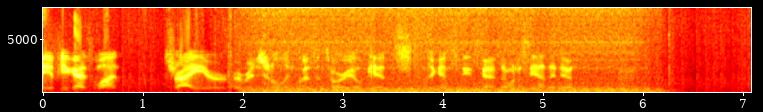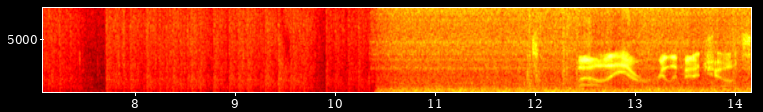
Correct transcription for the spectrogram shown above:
If you guys want, try your original Inquisitorial kits against these guys. I want to see how they do. Wow, they are really bad shots.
